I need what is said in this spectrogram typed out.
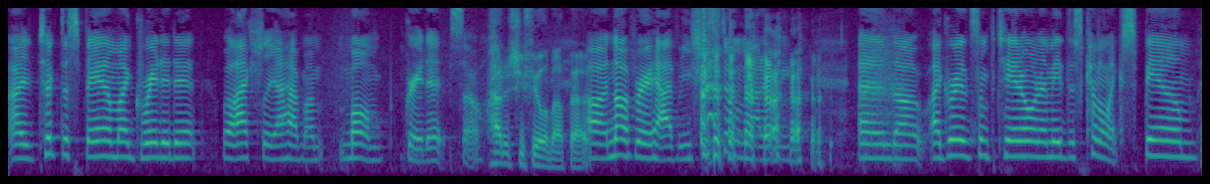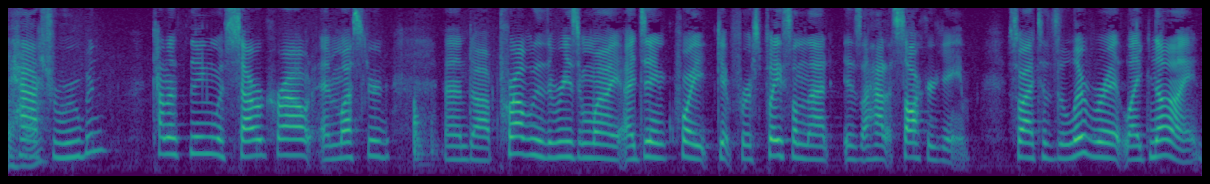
I took the spam, I grated it. Well, actually, I had my mom grate it, so How did she feel about that? uh, not very happy. She's still mad at me. And uh, I grated some potato and I made this kind of like spam hash Reuben kind of thing with sauerkraut and mustard. And uh, probably the reason why I didn't quite get first place on that is I had a soccer game. So I had to deliver it like nine,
